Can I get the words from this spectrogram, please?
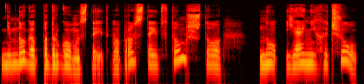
немного по-другому стоит. Вопрос стоит в том, что ну, я не хочу,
